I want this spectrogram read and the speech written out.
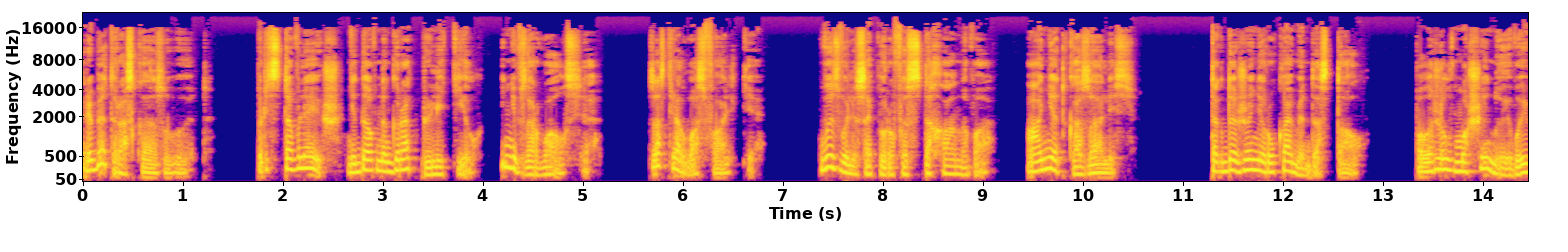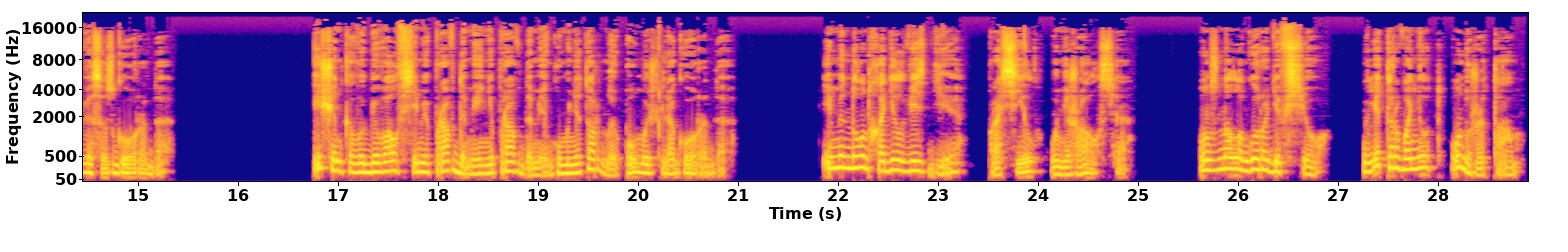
Ребята рассказывают. Представляешь, недавно град прилетел и не взорвался. Застрял в асфальте. Вызвали саперов из Стаханова, а они отказались. Тогда Женя руками достал, положил в машину и вывез из города. Ищенко выбивал всеми правдами и неправдами гуманитарную помощь для города. Именно он ходил везде, просил, унижался. Он знал о городе все. Где-то рванет, он уже там.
